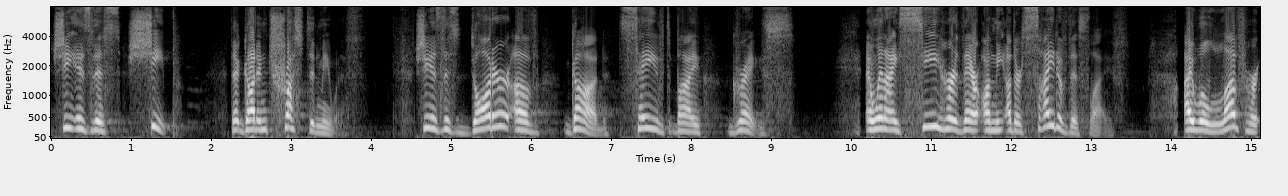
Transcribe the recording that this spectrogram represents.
She is this sheep that God entrusted me with. She is this daughter of God, saved by grace. And when I see her there on the other side of this life, I will love her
